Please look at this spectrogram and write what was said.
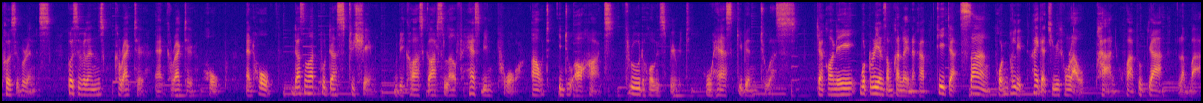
perseverance perseverance character and character hope and hope does not put us to shame because God's love has been poured out into our hearts through the Holy Spirit who has given to us จากข้อนี้บทเรียนสำคัญเลยนะครับ ที่จะสร้างผลผลิตให้กับชีวิตของเราผ่านความทุกข์ยากลำบาก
